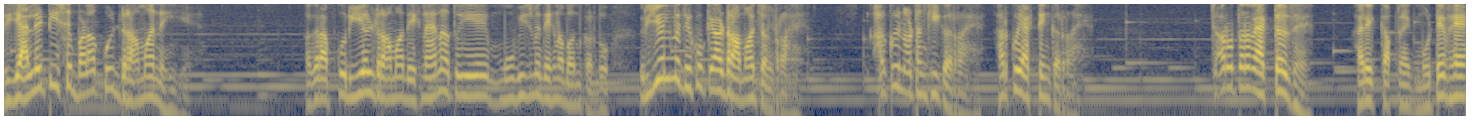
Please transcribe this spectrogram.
रियलिटी से बड़ा कोई ड्रामा नहीं है। अगर आपको रियल ड्रामा देखना है ना तो ये मूवीज़ में देखना बंद कर दो। रियल में देखो क्या ड्रामा चल रहा है। हर कोई नौटंकी कर रहा है, हर कोई एक्टिंग कर रहा है। चारों तरफ़ एक्टर्स है। हर एक का अपना एक मोटिव है।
